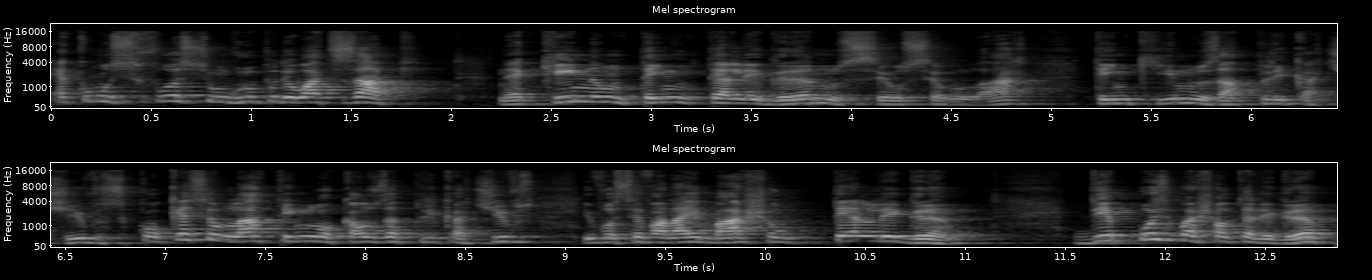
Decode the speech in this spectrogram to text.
é como se fosse um grupo de WhatsApp. Né? Quem não tem o Telegram no seu celular, tem que ir nos aplicativos. Qualquer celular tem um local dos aplicativos e você vai lá e baixa o Telegram. Depois de baixar o Telegram,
